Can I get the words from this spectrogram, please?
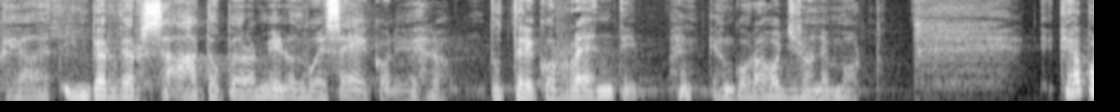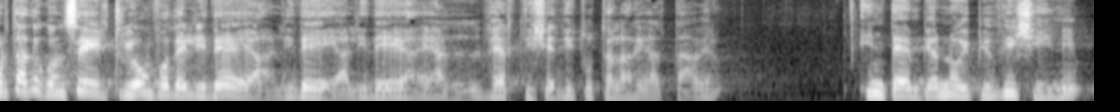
che ha imperversato per almeno due secoli, vero? tutte le correnti, che ancora oggi non è morto, che ha portato con sé il trionfo dell'idea, l'idea, l'idea è al vertice di tutta la realtà, vero? in tempi a noi più vicini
